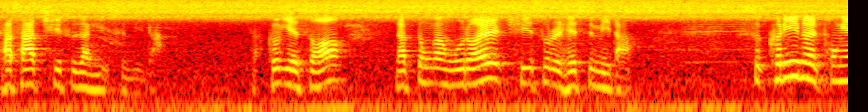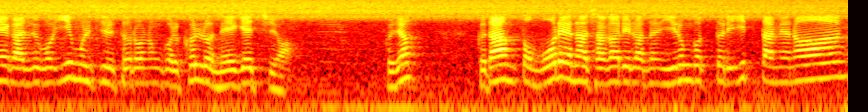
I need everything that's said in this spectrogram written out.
다사 취수장이 있습니다. 자, 거기에서 낙동강 물을 취수를 했습니다. 스크린을 통해 가지고 이물질 들어오는 걸 걸러내겠죠. 그죠? 그 다음 또 모래나 자갈이라든 이런 것들이 있다면은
